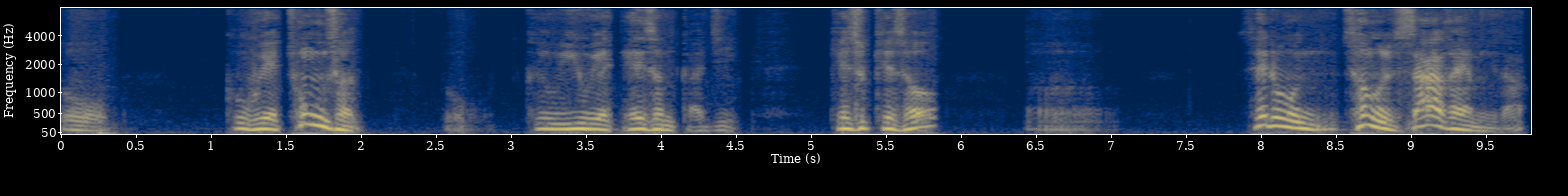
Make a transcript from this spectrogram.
또 그 후에 총선 또 그 이후에 대선까지 계속해서 어, 새로운 성을 쌓아가야 합니다.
